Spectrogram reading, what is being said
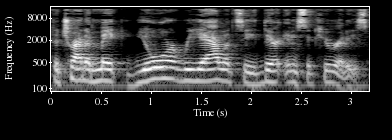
to try to make your reality their insecurities.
